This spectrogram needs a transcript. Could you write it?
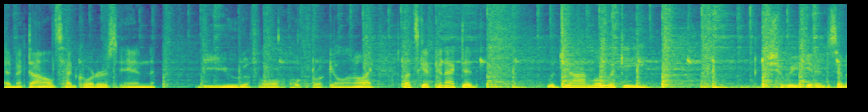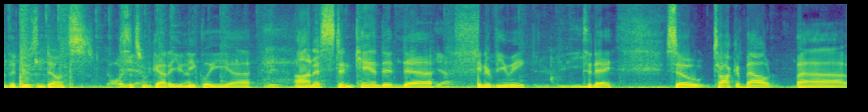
at mcdonald's headquarters in beautiful oak brook illinois. Let's get connected with john lewicki should we get into some of the do's and don'ts? Oh, Since yeah. we've got a uniquely uh, honest and candid uh, Yes. interviewee, Interviewee. today. So, talk about uh,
